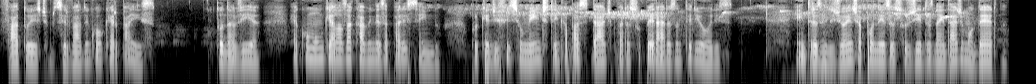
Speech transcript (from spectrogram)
fato este observado em qualquer país. Todavia, é comum que elas acabem desaparecendo, porque dificilmente têm capacidade para superar as anteriores. Entre as religiões japonesas surgidas na Idade Moderna,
